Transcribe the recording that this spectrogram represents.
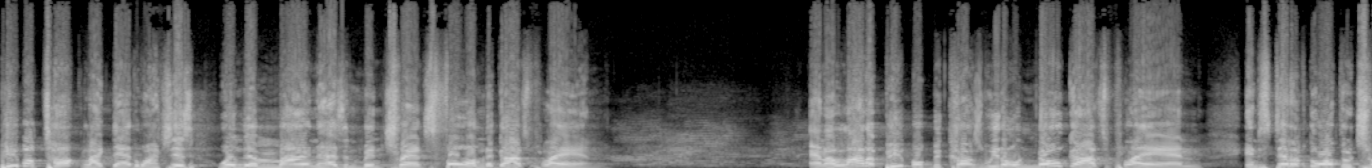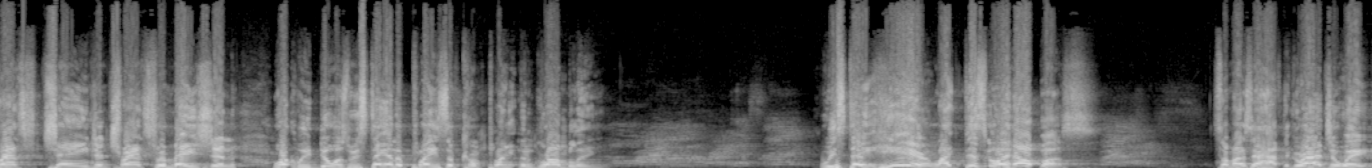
People talk like that, watch this, when their mind hasn't been transformed to God's plan. And a lot of people, because we don't know God's plan, instead of going through trans- change and transformation, what we do is we stay in a place of complaint and grumbling. We stay here like this is going to help us. Somebody said, I have to graduate.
